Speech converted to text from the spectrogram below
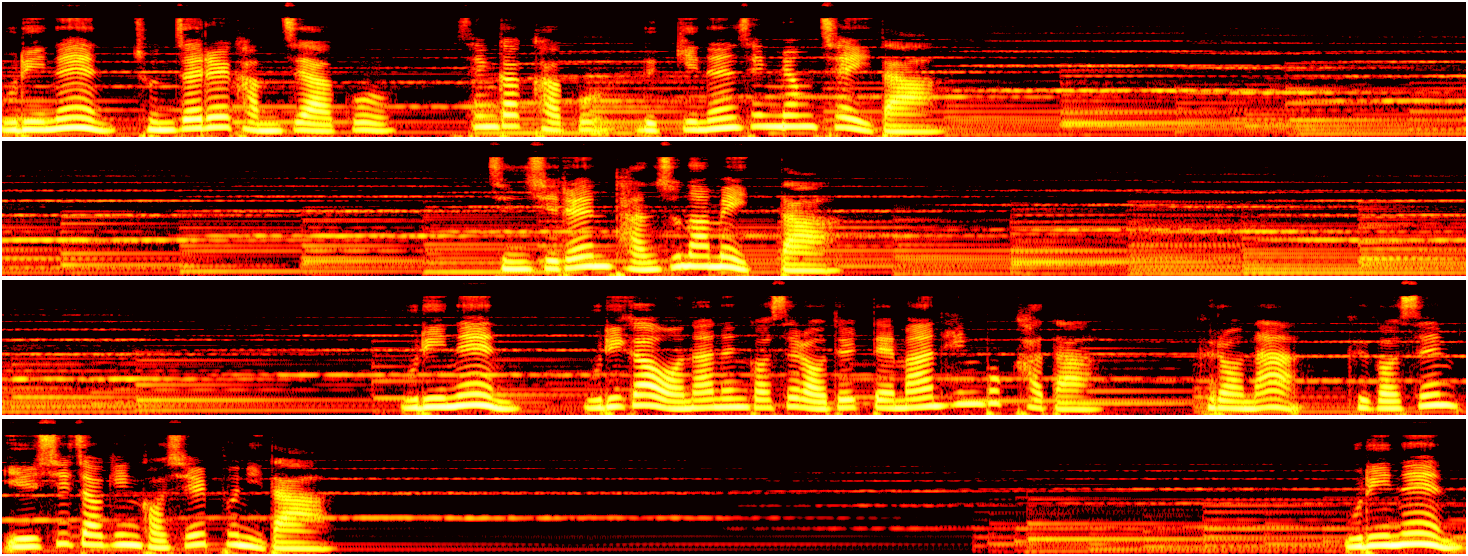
우리는 존재를 감지하고 생각하고 느끼는 생명체이다. 진실은 단순함에 있다. 우리는 우리가 원하는 것을 얻을 때만 행복하다. 그러나 그것은 일시적인 것일 뿐이다. 우리는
